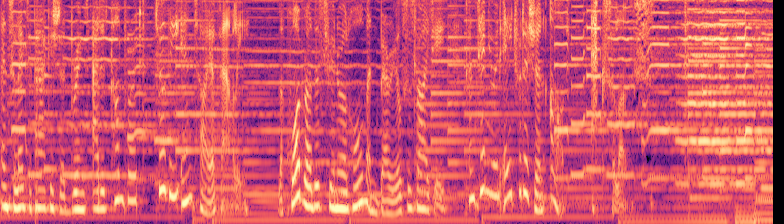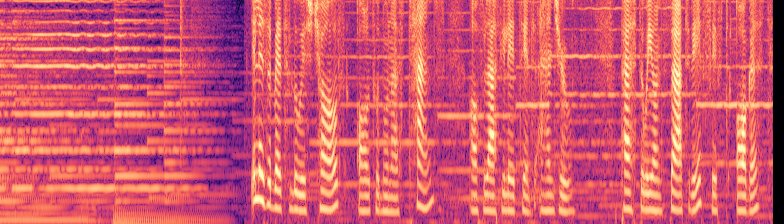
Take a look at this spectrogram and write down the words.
and select a package that brings added comfort to the entire family. Lacroix Brothers Funeral Home and Burial Society, continuing a tradition of excellence. Elizabeth Lewis Charles, also known as Tance, of Lafayette St. Andrew, passed away on Saturday, 5th August,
